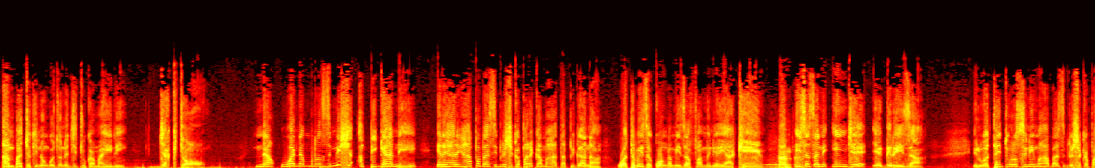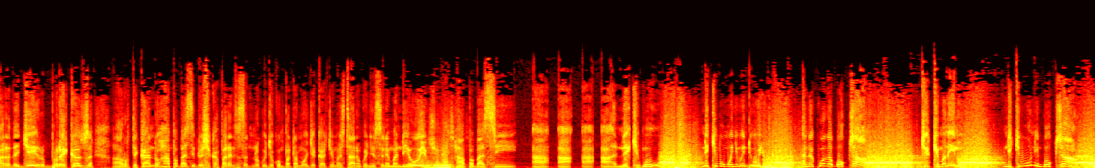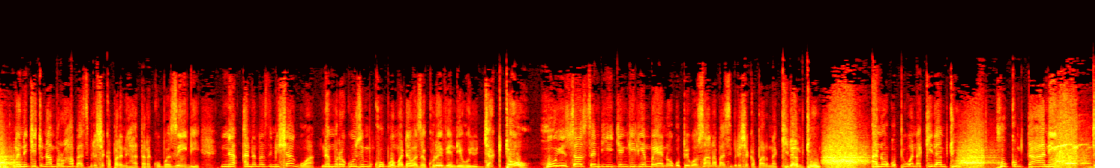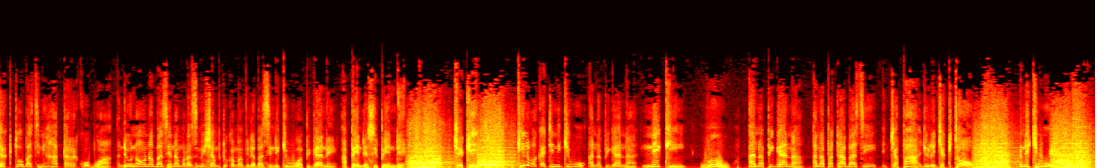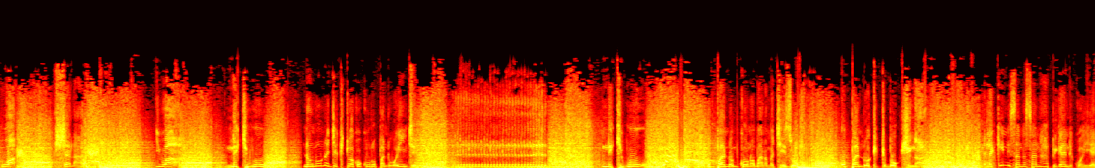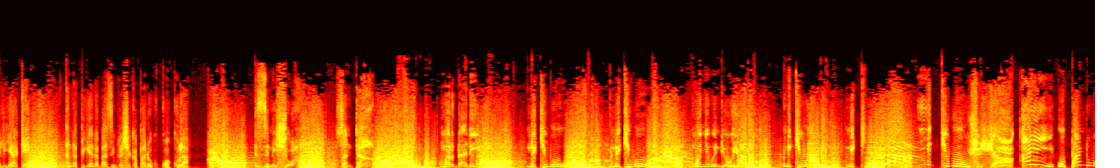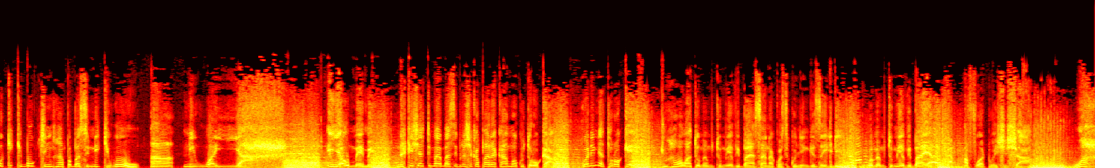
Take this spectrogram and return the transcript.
ambacho kinaongozwa na jitu kama hili. Jackdaw na wanamlazimisha apigane ili hali hapa basi bila shaka pale kama hatapigana wataweza kuangamiza familia yake. Hii sasa ni nje ya gereza. Iliwataitu rasinima hapa basi bila shaka pare the jailbreakers rote kando hapa basi bila shaka pale sasa tunakuja kumpata moja kati ya mastara kwenye sinema ndiye huyu. Hapa basi a a a a Nicky Wu Nicky Wu mwenyewe ndio huyu. Anakuwaga boxer. Cheki maneno. Nicky ni boxer. Na ni jitu na hapa basi bila shaka pale ni hatari kubwa zaidi. Na analazimishagwa na mraguzi mkubwa wa madawa za kulevya ndiye huyu Jack To huyu sasa ndiye jangili ambaye anaogopewa sana basi bila shaka pale na kila mtu. Anaogopewa na kila mtu. Huku mtaani Jack To basi ni hatari kubwa. Ndio unaona basi anamlazimisha mtu kama vile basi Nicky Wu apigane apende asipende. Cheki. Kila wakati Nicky anapigana Niki Wu anapigana anapata basi chapa yule Jack Niki Wu wa shana iwa Nicky Wu. Na unaona Jack To ako upande wa nje. Niki Wu. Upande wa mkono bana machezo upande wa kickboxing. Lakini sana sana hapigani kwa hiali yake. Anapigana basi bila shaka pale kwa kula. Zimishwa. Santa. Maridadi. Nicky Wu. Wu mwenyewe ndio huyo. Nicky Wu Nicky Nicky Wu shasha ai upande wa kickboxing hapa basi ni Wu uh, ni waya ya umeme. Na kisha hatimaye basi bila shaka Pare akaamua kutoroka. Kwa nini atoroke? Juu hawa watu wamemtumia vibaya sana kwa siku nyingi zaidi, wamemtumia vibaya afu atuaishisha wa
